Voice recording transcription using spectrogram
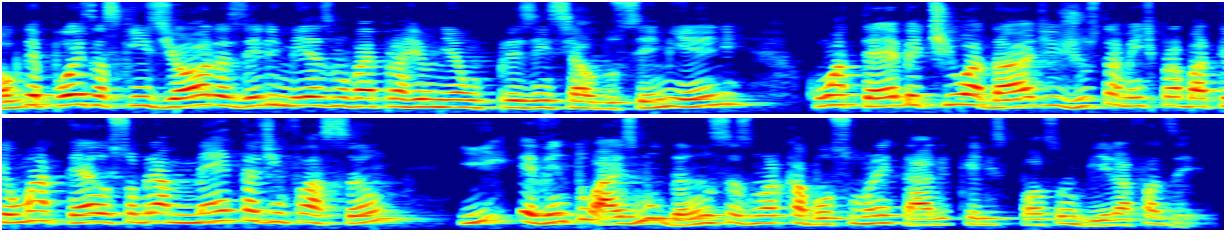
Logo depois, às 15 horas, ele mesmo vai para a reunião presencial do CMN com a Tebet e o Haddad, justamente para bater o martelo sobre a meta de inflação e eventuais mudanças no arcabouço monetário que eles possam vir a fazer.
